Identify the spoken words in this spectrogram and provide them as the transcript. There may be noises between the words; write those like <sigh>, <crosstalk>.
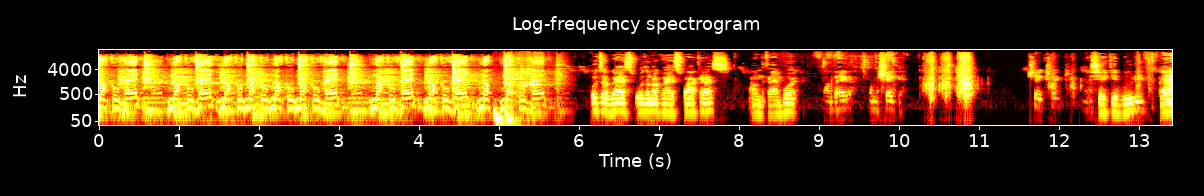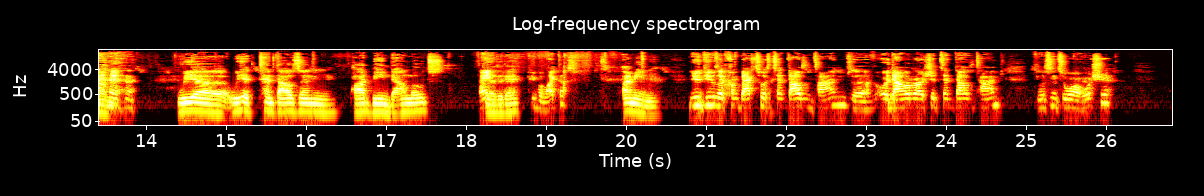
knucklehead, knucklehead, knuckle, knuckle, knuckle, knucklehead, knucklehead, knucklehead, knuck, knucklehead. What's up, guys? We're the Knuckleheads Podcast. I'm the fanboy. I'm the hater. I'm gonna shake. Shake, shake. Shake your booty. <laughs> Um, we uh we hit ten thousand Podbean downloads the other day. people like us. I mean, You mean people that come back to us ten thousand times, uh, or download our shit ten thousand times, to listen to our horse shit?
